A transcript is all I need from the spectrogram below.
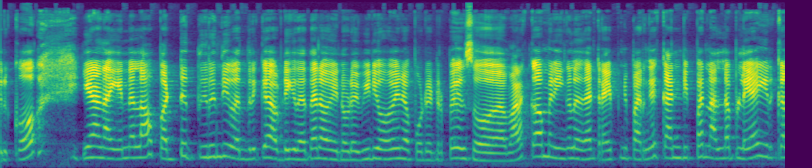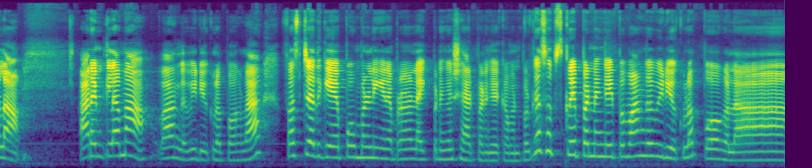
இருக்கும். ஏன்னா நான் என்னெல்லாம் பட்டு திருந்தி வந்திருக்கேன் அப்படிங்கிறத நான் என்னோட வீடியோவே நான் போட்டுட்ருப்பேன் ஸோ மறக்காமல் நீங்களும் எதாவது ட்ரை பண்ணி பாருங்கள் கண்டிப்பாக நல்ல பிள்ளையாக இருக்கலாம். ஆரம்பிக்கலாமா? வாங்க வீடியோக்குள்ளே போகலாம். ஃபஸ்ட்டு அதுக்கு எப்போ நீங்கள் என்ன பண்ணலாம் லைக் பண்ணுங்கள் ஷேர் பண்ணுங்கள் கமெண்ட் பண்ணுங்கள் சப்ஸ்கிரைப் பண்ணுங்கள் இப்போ வாங்க வீடியோக்குள்ளே போகலாம்.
